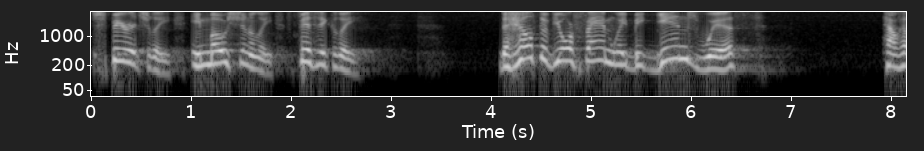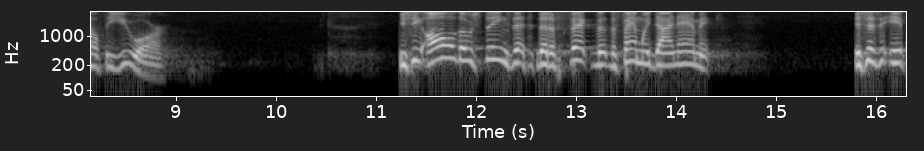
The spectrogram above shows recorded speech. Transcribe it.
Spiritually, emotionally, physically. The health of your family begins with how healthy you are. You see, all of those things that, that affect the, the family dynamic. It says, if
